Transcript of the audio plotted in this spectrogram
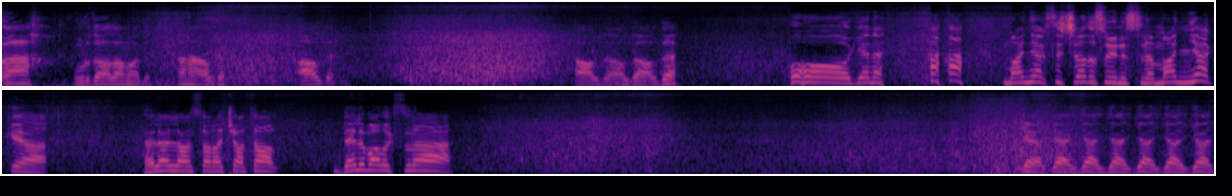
Ah, burada alamadı. Aha aldı. Aldı. Aldı, aldı, aldı. Ho gene. Manyak sıçradı suyun üstüne. Manyak ya. Helal lan sana çatal. Deli balıksın ha. Gel gel gel gel gel gel gel.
